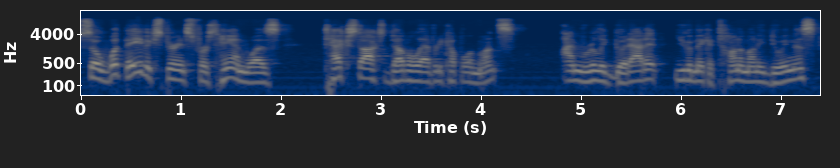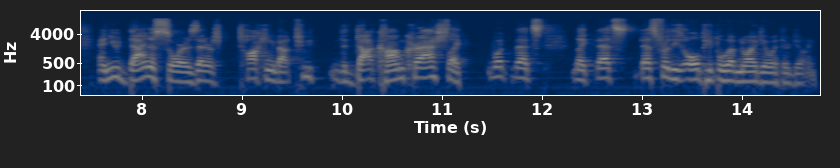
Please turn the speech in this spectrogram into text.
So, what they've experienced firsthand was tech stocks double every couple of months. I'm really good at it. You can make a ton of money doing this. And you dinosaurs that are talking about two, the dot com crash, like what that's like that's that's for these old people who have no idea what they're doing.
